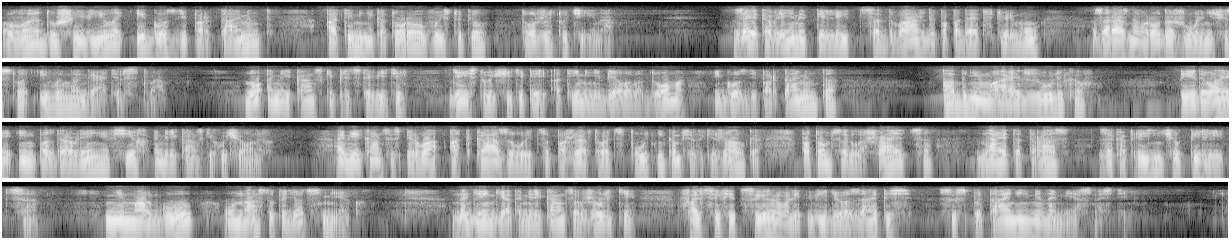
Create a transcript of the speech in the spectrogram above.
воодушевило и Госдепартамент, от имени которого выступил тот же Тутина. За это время Пелица дважды попадает в тюрьму за разного рода жульничество и вымогательство. Но американский представитель, действующий теперь от имени Белого дома и Госдепартамента, обнимает жуликов, передавая им поздравления всех американских ученых. Американцы сперва отказываются пожертвовать спутником, все-таки жалко, потом соглашаются, на этот раз закапризничал Пелица. «Не могу, у нас тут идет снег». На деньги от американцев жулики фальсифицировали видеозапись с испытаниями на местности.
